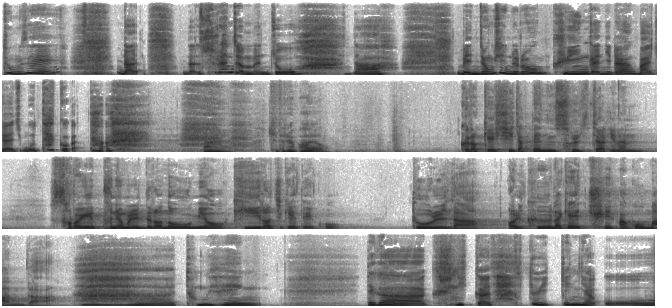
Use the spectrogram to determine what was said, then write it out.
동생 나 나 술 한 잔만 줘. 나 맨정신으로 그 인간이랑 마주하지 못할 것 같아. 아유, 기다려봐요. 그렇게 시작된 술자리는 서로의 푸념을 늘어놓으며 길어지게 되고 둘 다 얼큰하게 취하고 만다. 아, 동생. 내가 그러니까 살수 있겠냐고.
